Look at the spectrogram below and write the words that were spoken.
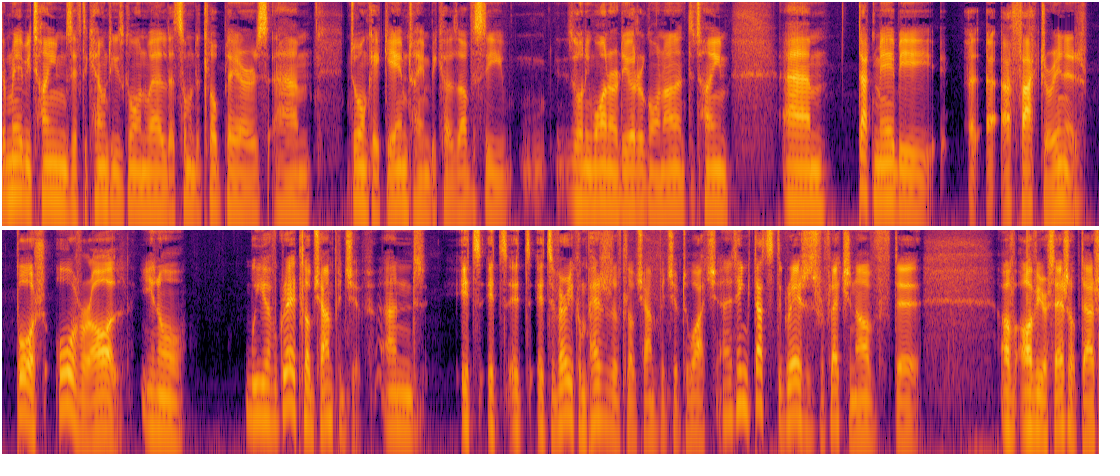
there may be times if the county is going well that some of the club players um, don't get game time because obviously there's only one or the other going on at the time. Um, that may be a, a- factor in it. But overall, you know, we have a great club championship and it's it's it's it's a very competitive club championship to watch. And I think that's the greatest reflection of the of, of your setup that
